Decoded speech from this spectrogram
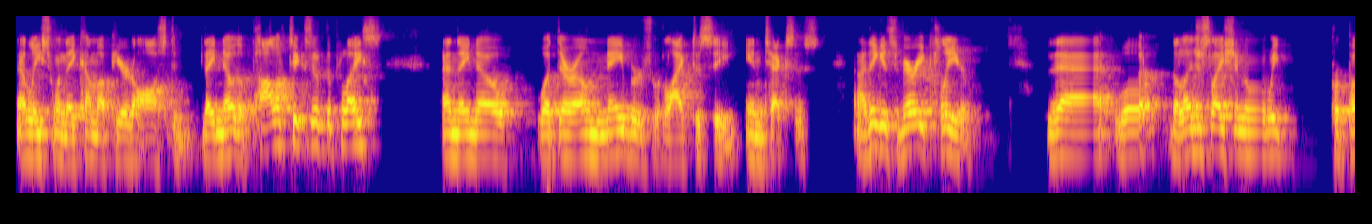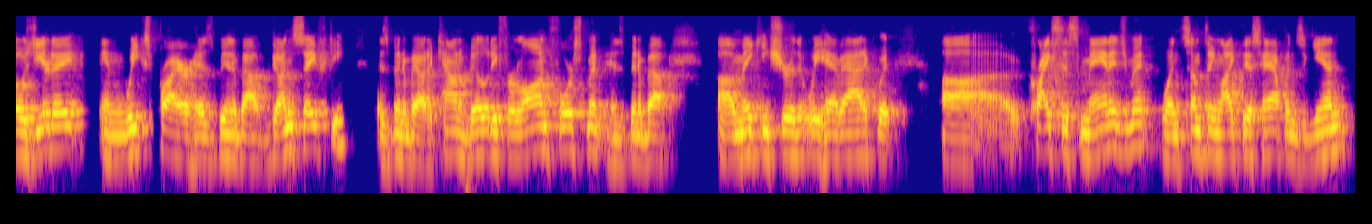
at least when they come up here to Austin. They know the politics of the place and they know what their own neighbors would like to see in Texas. And I think it's very clear that what the legislation we proposed yesterday and weeks prior has been about gun safety, has been about accountability for law enforcement, has been about uh, making sure that we have adequate uh, crisis management when something like this happens again.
